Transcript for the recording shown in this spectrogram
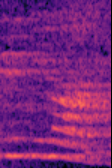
59.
